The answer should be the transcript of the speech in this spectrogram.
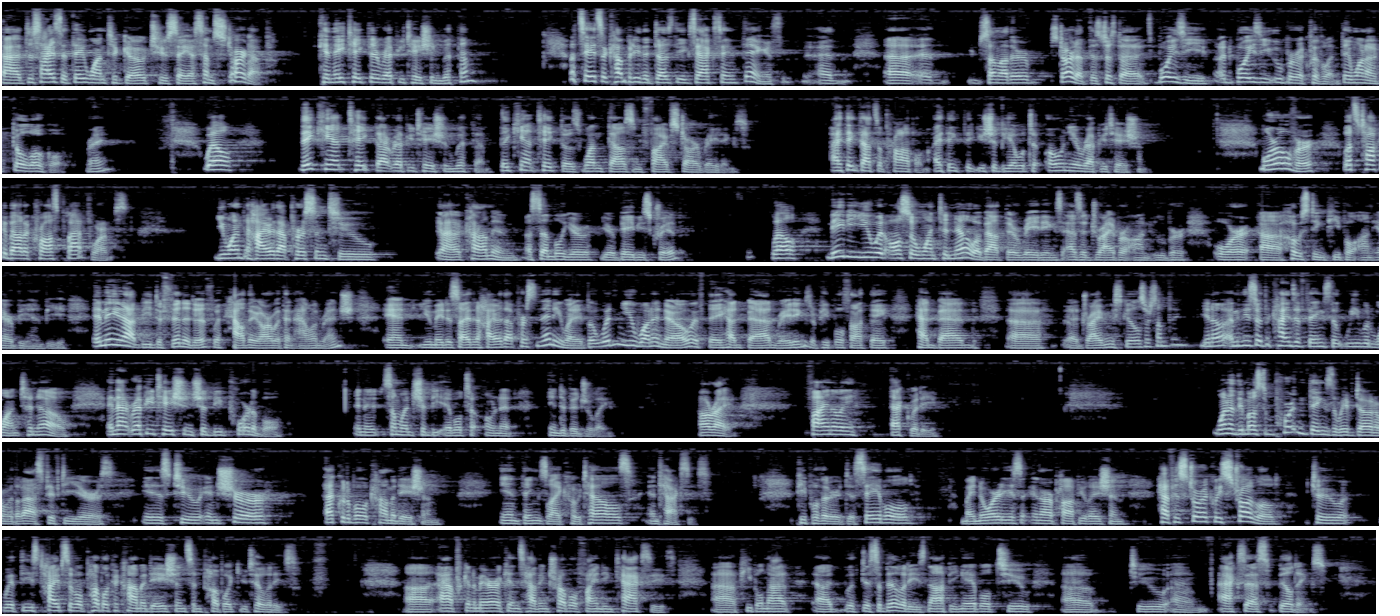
uh, decides that they want to go to, say, some startup, can they take their reputation with them? Let's say it's a company that does the exact same thing. It's uh, uh, some other startup that's just a it's Boise, a Boise Uber equivalent. They want to go local, right? Well, they can't take that reputation with them. They can't take those 1,000 five star ratings. I think that's a problem. I think that you should be able to own your reputation. Moreover, let's talk about across platforms. You want to hire that person to uh, come and assemble your, your baby's crib. Well, maybe you would also want to know about their ratings as a driver on Uber or uh, hosting people on Airbnb. It may not be definitive with how they are with an Allen wrench, and you may decide to hire that person anyway. But wouldn't you want to know if they had bad ratings or people thought they had bad uh, uh, driving skills or something? You know, I mean, these are the kinds of things that we would want to know. And that reputation should be portable, and it, someone should be able to own it individually. All right. Finally, equity. One of the most important things that we've done over the last 50 years is to ensure equitable accommodation in things like hotels and taxis. People that are disabled, minorities in our population, have historically struggled to, with these types of public accommodations and public utilities. Uh, African Americans having trouble finding taxis, uh, people not uh, with disabilities not being able to uh, to um, access buildings.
